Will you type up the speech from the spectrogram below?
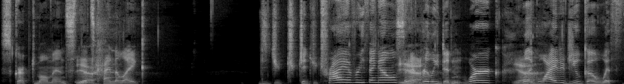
script moments. Yeah. That's kind of like did you did you try everything else and Yeah. it really didn't work? Yeah. Like why did you go with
